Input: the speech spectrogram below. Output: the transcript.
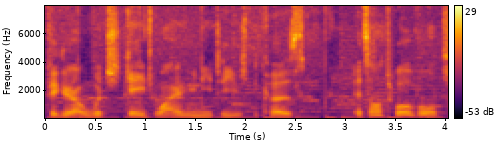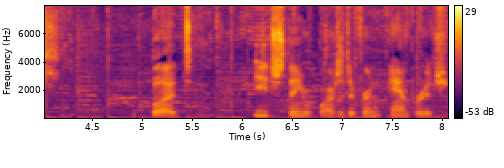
figure out which gauge wire you need to use because it's all 12 volts but each thing requires a different amperage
